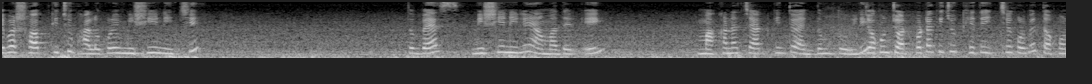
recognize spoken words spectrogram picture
এবার সব কিছু ভালো করে মিশিয়ে নিচ্ছি। তো ব্যাস, মিশিয়ে নিলে আমাদের এই মাখানার চাট কিন্তু একদম তৈরি। যখন চটপটা কিছু খেতে ইচ্ছে করবে, তখন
